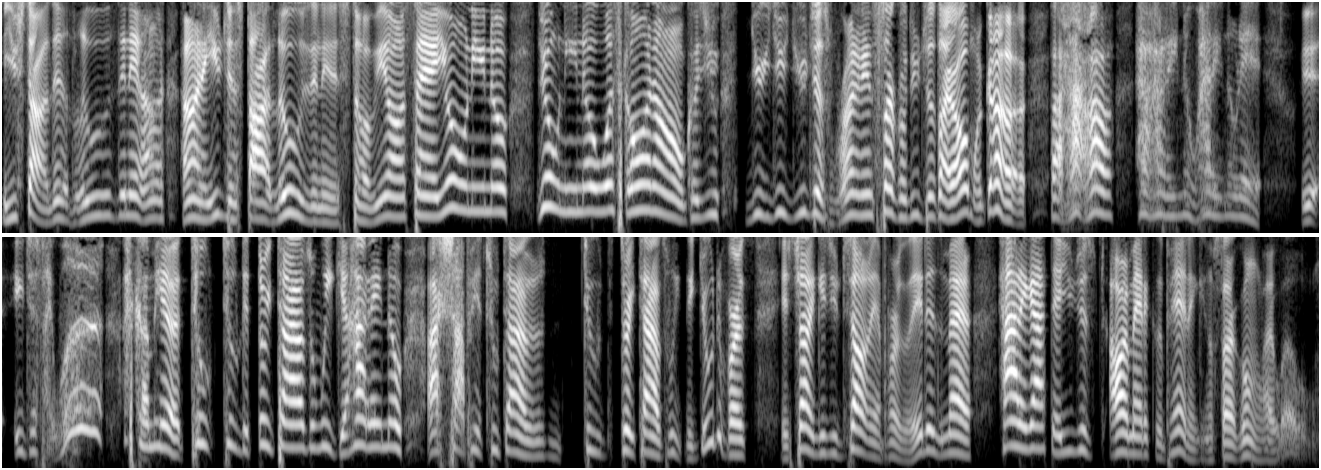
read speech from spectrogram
you start losing it, honey. You just start losing it and stuff. You know what I'm saying? You don't even know. You don't even know what's going on because you you you you just running in circles. You just like, oh my god, how how how, how they know? How they know that? He just like, what? I come here two, two to three times a week, and how they know I shop here two times, two, three times a week? The universe is trying to get you to talk to that person. It doesn't matter how they got there. You just automatically panic and start going like, whoa.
